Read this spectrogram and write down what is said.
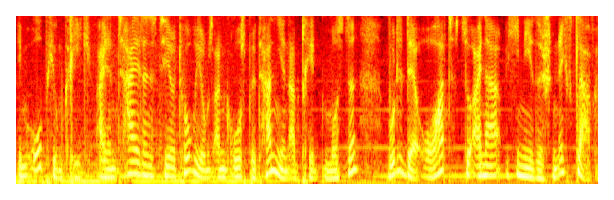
im Opiumkrieg einen Teil seines Territoriums an Großbritannien abtreten musste, wurde der Ort zu einer chinesischen Exklave.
